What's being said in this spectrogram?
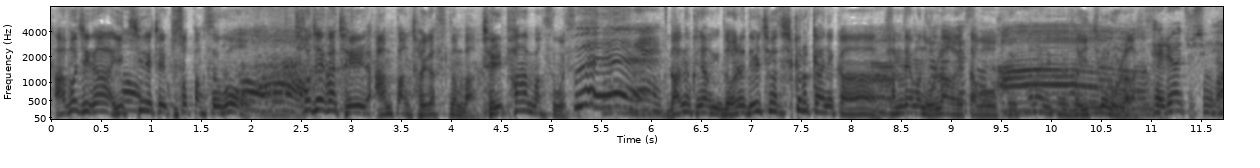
아버지가 2층에 제일 구석방 쓰고 처제가 제일 안방 저희가 쓰는 방 제일 편한 방 쓰고 있어요. 왜? 나는 그냥 너네들 1층에서 시끄럽게 하니까 밤 되면 올라가겠다고 그 편하니까 그래서 2층으로 올라갔어요. 배려해 주신 거야.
